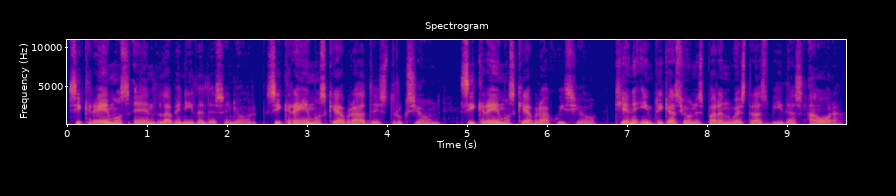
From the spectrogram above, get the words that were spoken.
Si creemos en la venida del Señor, si creemos que habrá destrucción, si creemos que habrá juicio, tiene implicaciones para nuestras vidas ahora.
